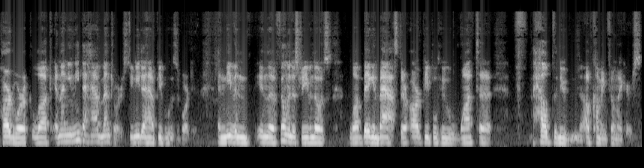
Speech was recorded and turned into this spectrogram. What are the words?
hard work, luck, and then you need to have mentors. You need to have people who support you. And even in the film industry, even though it's big and vast, there are people who want to help the new upcoming filmmakers.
